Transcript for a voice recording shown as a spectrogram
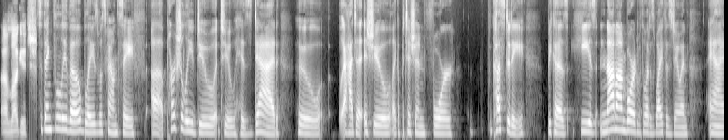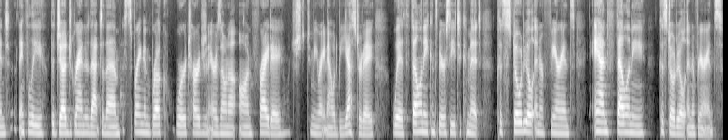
uh, luggage. So thankfully, though, Blaze was found safe, uh, partially due to his dad, who had to issue like a petition for custody because he's not on board with what his wife is doing. And thankfully, the judge granted that to them. Spring and Brooke were charged in Arizona on Friday, which to me right now would be yesterday, with felony conspiracy to commit custodial interference and felony custodial interference.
